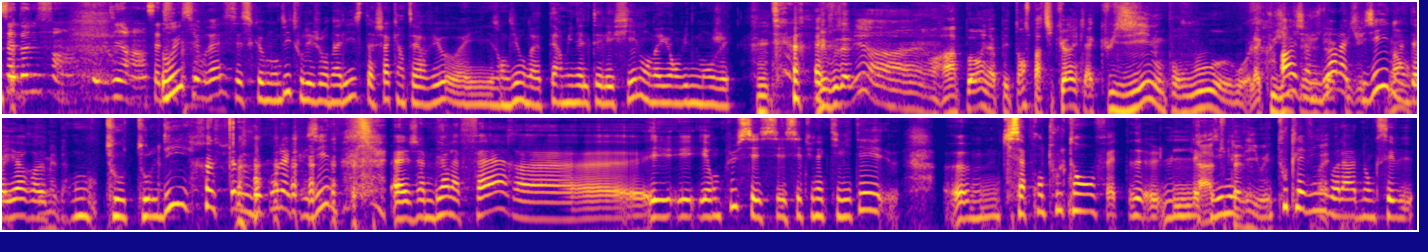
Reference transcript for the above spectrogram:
Ça, donne faim, faut le dire. hein, cette Oui, c'est vrai, c'est ce que m'ont dit tous les journalistes à chaque interview. Ils ont dit on a terminé le téléfilm, on a eu envie de manger. Mais vous aviez un, un rapport, une appétence particulière avec la cuisine ou pour vous, euh, la cuisine Ah, c'est j'aime bien la cuisine? D'ailleurs, euh, tout le dit. j'aime beaucoup la cuisine. Euh, j'aime bien la faire. euh, et, et- et en plus, c'est- une activité euh, qui s'apprend tout le temps, en fait. La Ah, toute cuisine la vie, oui. Toute la vie, Ouais. voilà. Donc, c'est.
